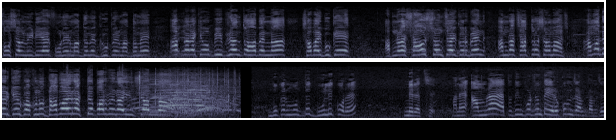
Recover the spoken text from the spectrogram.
সোশ্যাল মিডিয়ায়, ফোনের মাধ্যমে, গ্রুপের মাধ্যমে। আপনারা কেউ বিভ্রান্ত হবেন না, সবাই বুকে আপনারা সাহস সঞ্চয় করবেন, আমরা ছাত্র সমাজ। আমাদের কেউ কখনো দাবায় রাখতে পারবে না ইনশাল্লাহ বুকের মধ্যে গুলি করে মেরেছে। মানে আমরা এতদিন পর্যন্ত এরকম জানতাম যে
